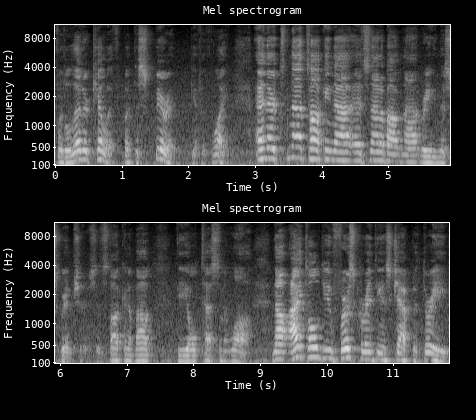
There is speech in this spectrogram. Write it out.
For the letter killeth, but the Spirit giveth life. And it's not talking that it's not about not reading the scriptures. It's talking about the Old Testament law. Now, I told you 1 Corinthians chapter 3,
